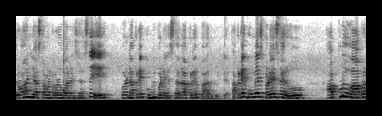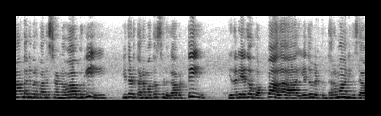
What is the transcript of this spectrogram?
ద్రోహం చేస్తామంటారు అనేసి వాడిని అక్కడే కుమ్మి పడేశారు అక్కడే బాధ పెట్టారు. అక్కడే గుమ్మేసి పడేశారు. అప్పుడు ఆ ప్రాంతాన్ని పరిపాలిస్తున్న నవాబుకి ఇతడు తన మతస్థుడు కాబట్టి ఇతడు ఏదో గొప్పగా ఏదో ధర్మానికి సేవ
